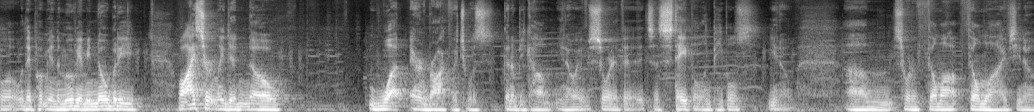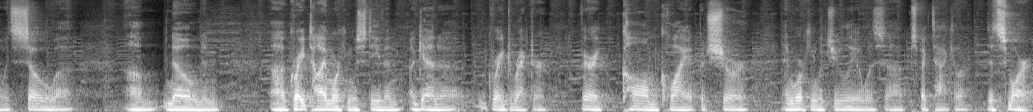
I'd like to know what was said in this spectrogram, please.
well, they put me in the movie. I mean, nobody. Well, I certainly didn't know what Erin Brockovich was going to become. You know, it was sort of a, it's a staple in people's you know um, sort of film film lives. You know, it's so uh, um, known and. Uh, great time working with Steven. Again, a great director very calm, quiet, but sure. And working with Julia was uh, spectacular. It's smart.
